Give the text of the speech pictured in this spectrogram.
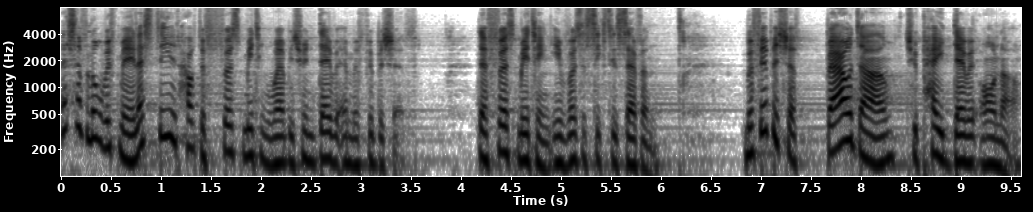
Let's have a look with me. Let's see how the first meeting went between David and Mephibosheth. Their first meeting in verses 67. Mephibosheth bowed down to pay David honor,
